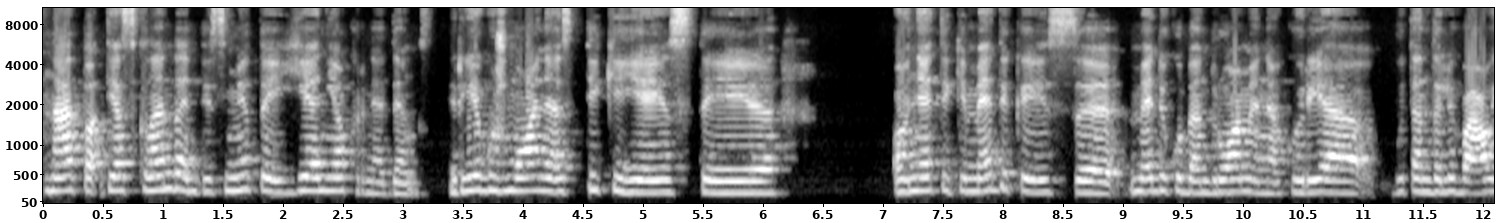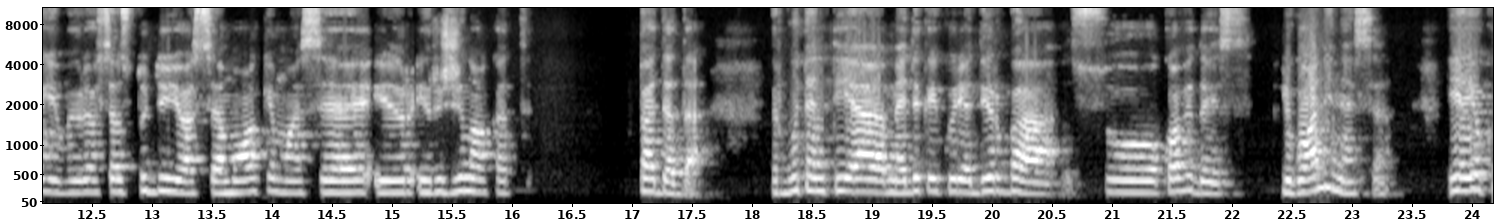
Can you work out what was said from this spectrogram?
na to tie sklandantys mitai jie niekur nedings. Ir jeigu žmonės tiki jais tai o netiki medikais medikų bendruomene kurie būtent dalyvauja įvairiose studijose mokymuose ir ir žino kad padeda. Ir būtent tie medikai kurie dirba su kovidais ligoninėse jie juk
